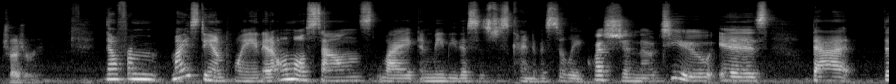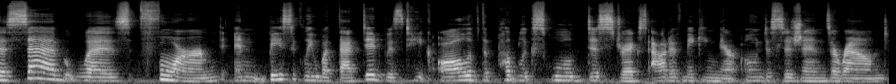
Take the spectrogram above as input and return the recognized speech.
treasury. Now, from my standpoint, it almost sounds like, and maybe this is just kind of a silly question though, too, is that the SEB was formed, and basically what that did was take all of the public school districts out of making their own decisions around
